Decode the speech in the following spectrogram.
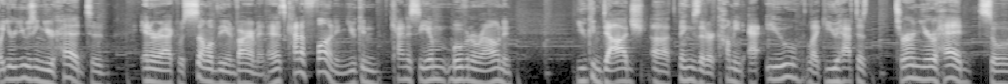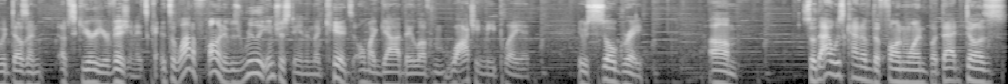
but you're using your head to interact with some of the environment, and it's kind of fun. And you can kind of see him moving around and you can dodge uh, things that are coming at you. Like you have to turn your head so it doesn't obscure your vision. It's it's a lot of fun. It was really interesting, and the kids, oh my god, they loved watching me play it. It was so great. Um, so that was kind of the fun one, but that does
